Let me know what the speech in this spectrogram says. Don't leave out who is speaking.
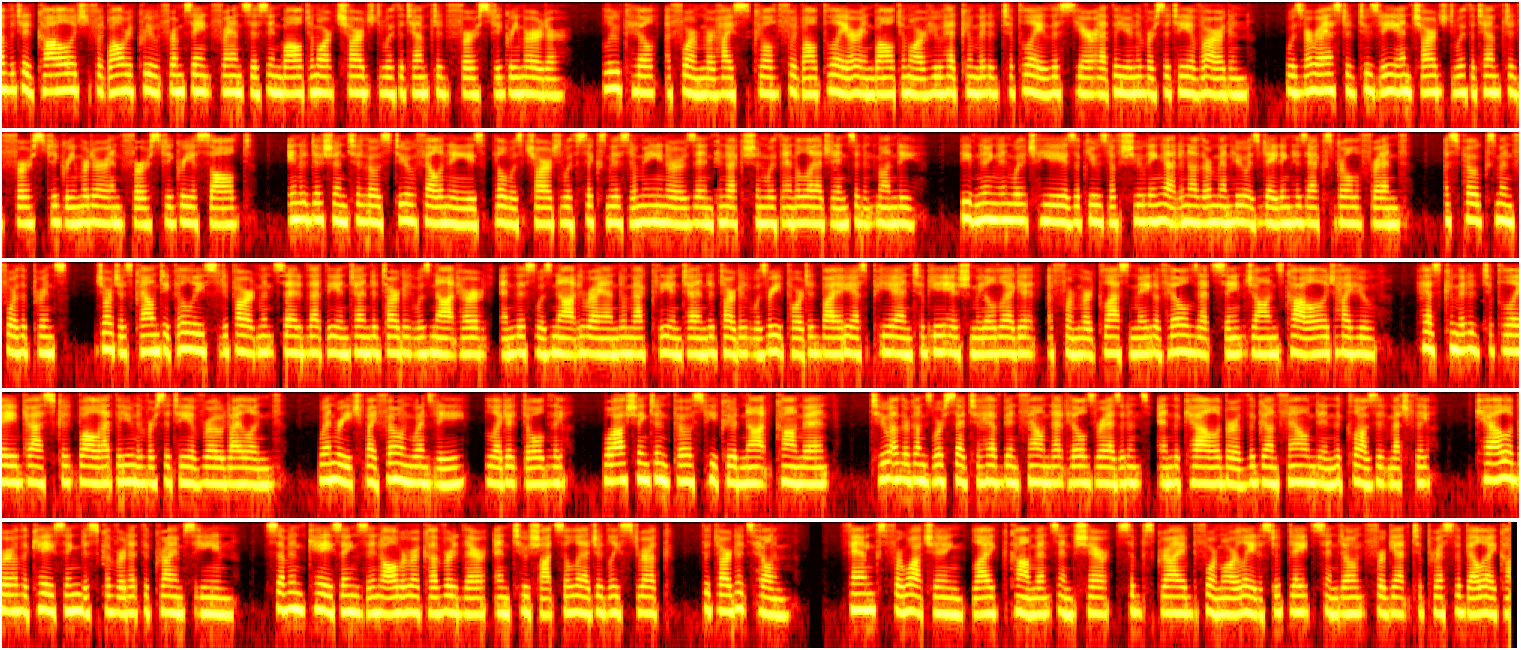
Speaker 1: coveted college football recruit from St. Frances in Baltimore charged with attempted first degree murder. Luke Hill, a former high school football player in Baltimore who had committed to play this year at the University of Oregon, was arrested Tuesday and charged with attempted first degree murder and first degree assault. In addition to those two felonies, Hill was charged with six misdemeanors in connection with an alleged incident Monday evening in which he is accused of shooting at another man who is dating his ex girlfriend. A spokesman for the Prince George's County Police Department said that the intended target was not hurt, and this was not a random act. The intended target was reported by ESPN to be Ishmael Leggett, a former classmate of Hill's at St. John's College High who has committed to play basketball at the University of Rhode Island. When reached by phone Wednesday, Leggett told the Washington Post he could not comment. Two other guns were said to have been found at Hill's residence, and the caliber of the gun found in the closet matched the caliber of the casing discovered at the crime scene. Seven casings in all were recovered there, and two shots allegedly struck the target's home. Thanks for watching. Like, comments, and share. Subscribe for more latest updates, and don't forget to press the bell icon.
